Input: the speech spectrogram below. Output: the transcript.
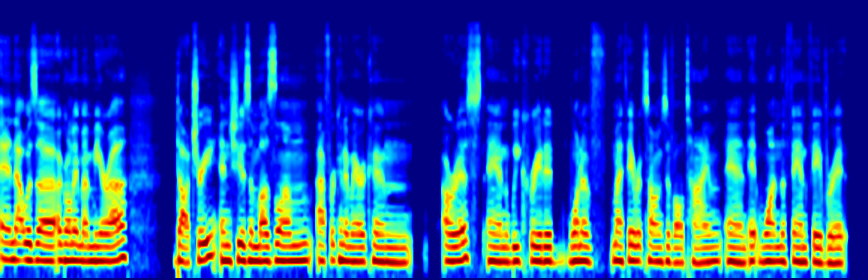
And that was a, a girl named Amira Daughtry, and she is a Muslim African American artist. And we created one of my favorite songs of all time, and it won the fan favorite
